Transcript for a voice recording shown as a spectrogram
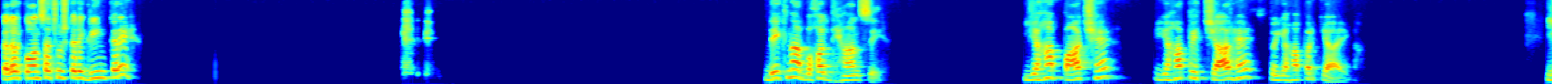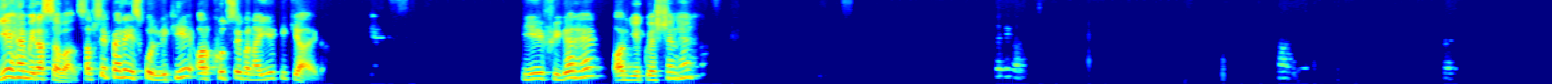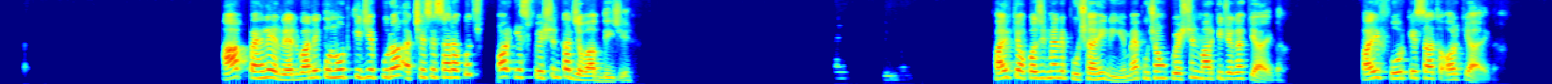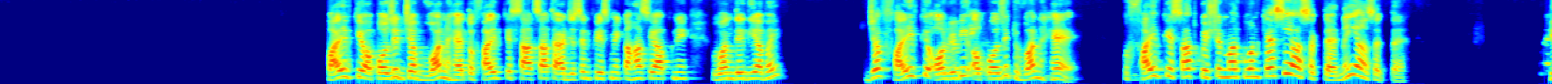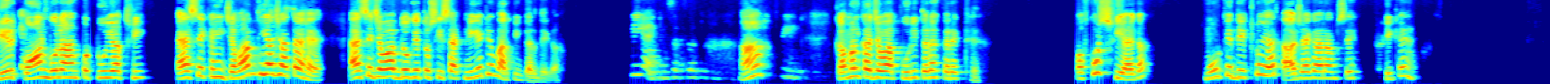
कलर कौन सा चूज़ करे? ग्रीन करे? देखना बहुत ध्यान से। यहाँ पाँच है, यहाँ पे चार है तो यहाँ पर क्या आएगा? ये है मेरा सवाल। सबसे पहले इसको लिखिए और खुद से बनाइए कि क्या आएगा। ये फिगर है और ये क्वेश्चन है। आप पहले रेड वाले को नोट कीजिए पूरा, अच्छे से सारा कुछ, और इस क्वेश्चन का जवाब दीजिए। फाइव के ऑपोजिट मैंने पूछा ही नहीं है। मैं पूछा हूँ क्वेश्चन मार्क की जगह क्या आएगा? फाइव फोर के साथ और क्या आएगा? फाइव के ऑपोजिट जब वन है तो फाइव के साथ साथ एडजेसेंट फेस में कहाँ से आपने वन दे दिया भाई? जब फाइव के ऑलरेडी ऑपोजिट वन है तो फाइव के साथ क्वेश्चन मार्क वन कैसे आ सकता है? नहीं आ सकता है। फिर कौन बोला हमको टू या थ्री ऐसे कहीं जवाब दिया जाता है? ऐसे जवाब दोगे तो सी सेट निगेटिव मार्किंग कर देगा। हाँ? कमल का जवाब पूरी तरह करेक्ट है। ऑफ़ कोर्स फ्री आएगा। मोड़ के देख लो यार, आ जाएगा आराम से। ठीक है?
